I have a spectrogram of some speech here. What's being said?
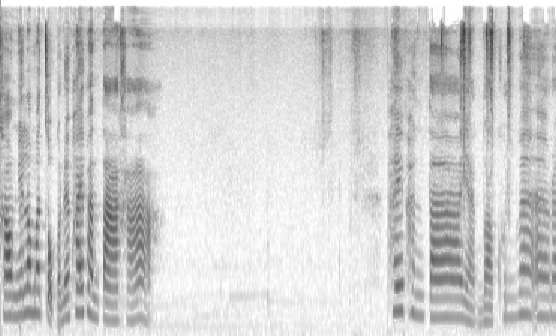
คราวนี้เรามาจบกันด้วยไพ่พันตาค่ะ ไพ่พันตาอยากบอกคุณว่าอะไร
